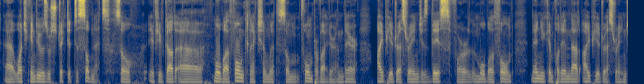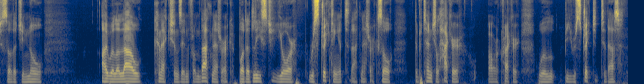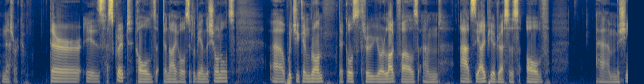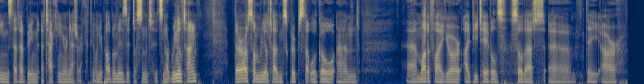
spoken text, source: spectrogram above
uh, what you can do is restrict it to subnets. So if you've got a mobile phone connection with some phone provider and their IP address range is this for the mobile phone, then you can put in that IP address range so that you know I will allow connections in from that network, but at least you're restricting it to that network. So the potential hacker or cracker will be restricted to that network. There is a script called deny host, it'll be in the show notes, uh, which you can run that goes through your log files and adds the IP addresses of um, machines that have been attacking your network. The only problem is it doesn't, it's not real time. There are some real time scripts that will go and uh, modify your IP tables so that uh, they are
